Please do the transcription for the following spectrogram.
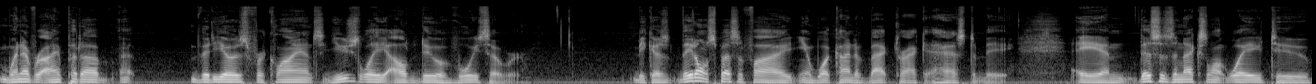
whenever I put up uh, videos for clients, usually I'll do a voiceover because they don't specify you know what kind of backtrack it has to be. And this is an excellent way to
